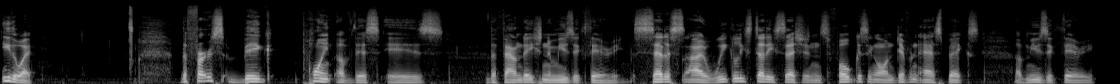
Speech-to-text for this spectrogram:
either way, the first big point of this is the foundation of music theory. Set aside weekly study sessions focusing on different aspects of music theory,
